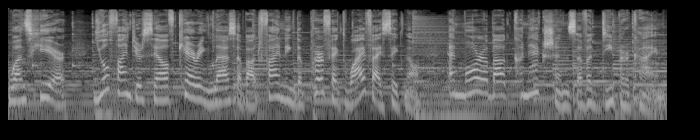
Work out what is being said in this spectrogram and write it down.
Once here, you'll find yourself caring less about finding the perfect Wi-Fi signal and more about connections of a deeper kind.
